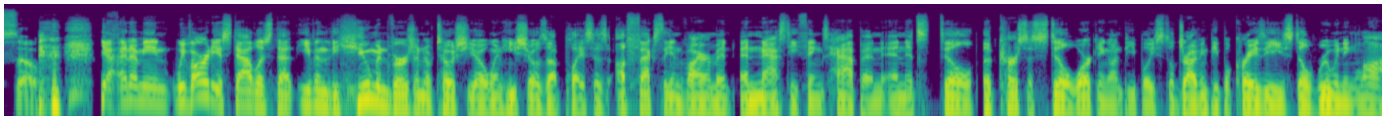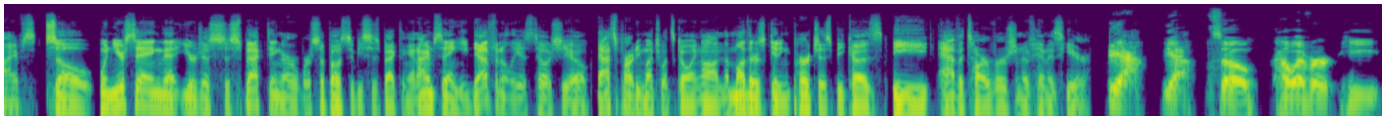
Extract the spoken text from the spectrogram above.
So, Yeah, and I mean, we've already established that even the human version of Toshio, when he shows up places, affects the environment and nasty things happen. And it's still, the curse is still working on people. He's still driving people crazy. He's still ruining lives. So when you're saying that you're just suspecting, or we're supposed to be suspecting, and I'm saying he definitely is Toshio, that's pretty much what's going on. The mother's getting purchased because the avatar version of him is here. yeah. Yeah. So, however, he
